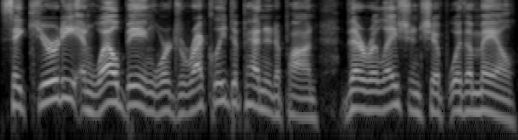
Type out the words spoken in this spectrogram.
security and well being were directly dependent upon their relationship with a male,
